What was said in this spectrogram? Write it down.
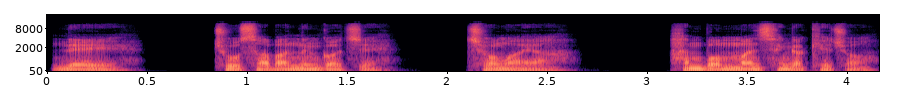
내일 조사받는 거지. 정화야, 한 번만 생각해줘.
